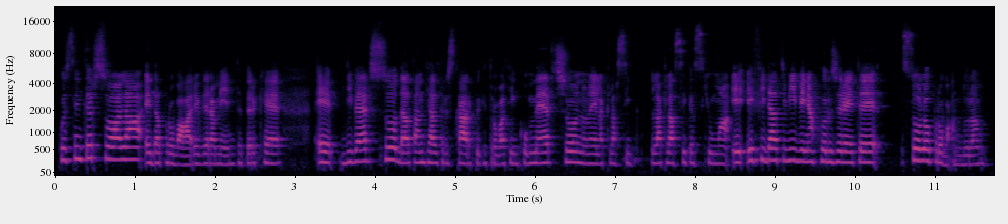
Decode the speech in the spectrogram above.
Questa intersuola è da provare veramente perché è diverso da tante altre scarpe che trovate in commercio, non è la, classic- la classica schiuma e, e fidatevi, ve ne accorgerete solo provandola.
